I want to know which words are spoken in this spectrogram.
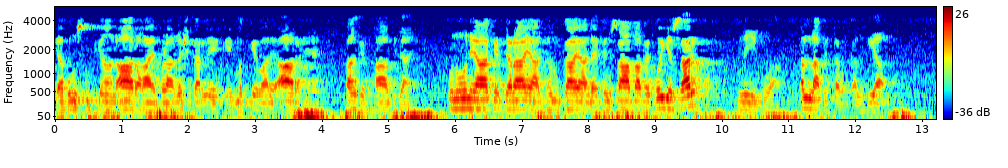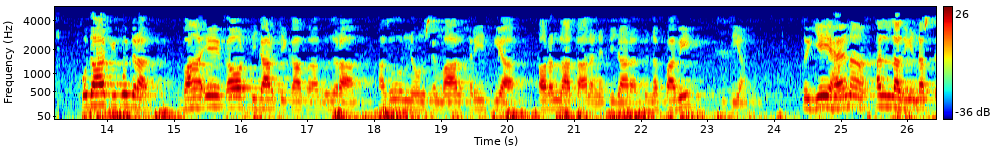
کہ ابو سفیان آ رہا ہے، بڑا لشکر لے کے مکے والے آ رہے ہیں، تاکہ بھاگ جائیں۔ انہوں نے آ کے ڈرایا، دھمکایا، لیکن صحابہ پہ کوئی اثر نہیں ہوا۔ اللہ پہ توکل کیا۔ خدا کی قدرت، وہاں ایک اور تجارتی کا گزرا۔ حضور نے ان سے مال خرید کیا اور اللہ تعالی نے تجارت میں نفع بھی دیا۔ تو یہ ہے نا اللہ نست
